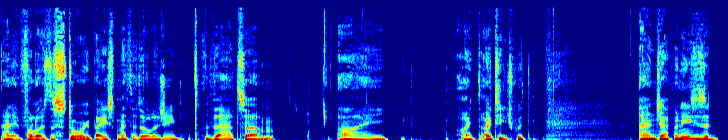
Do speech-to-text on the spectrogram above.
And it follows the story based methodology that, um, I, I, I teach with. And Japanese is a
